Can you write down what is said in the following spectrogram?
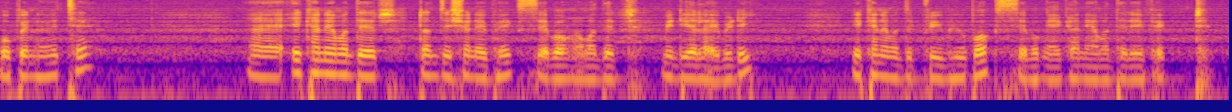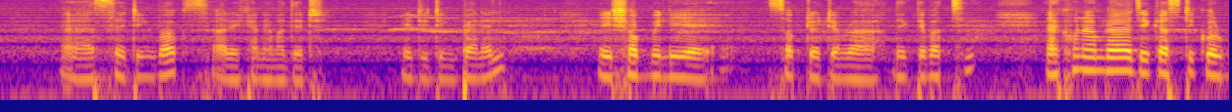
ওপেন হয়েছে। এখানে আমাদের ট্রানজেকশন এফেক্টস এবং আমাদের মিডিয়া লাইব্রেরি এখানে আমাদের প্রিভিউ বক্স এবং এখানে আমাদের এফেক্ট সেটিং বক্স আর এখানে আমাদের এডিটিং প্যানেল এই সব মিলিয়ে সফটওয়্যারটি আমরা দেখতে পাচ্ছি। এখন আমরা যে কাজটি করব,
